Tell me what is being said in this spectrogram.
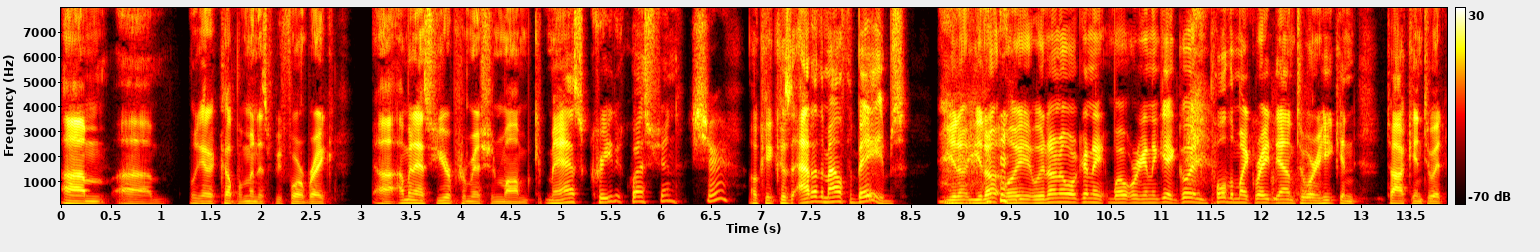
um, um, we got a couple minutes before break. Uh, I'm going to ask your permission, Mom. May I ask Creed a question? Sure. Okay, because out of the mouth of babes, You know, you don't. we, we don't know what we're gonna what we're gonna get. Go ahead and pull the mic right down to where he can talk into it.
